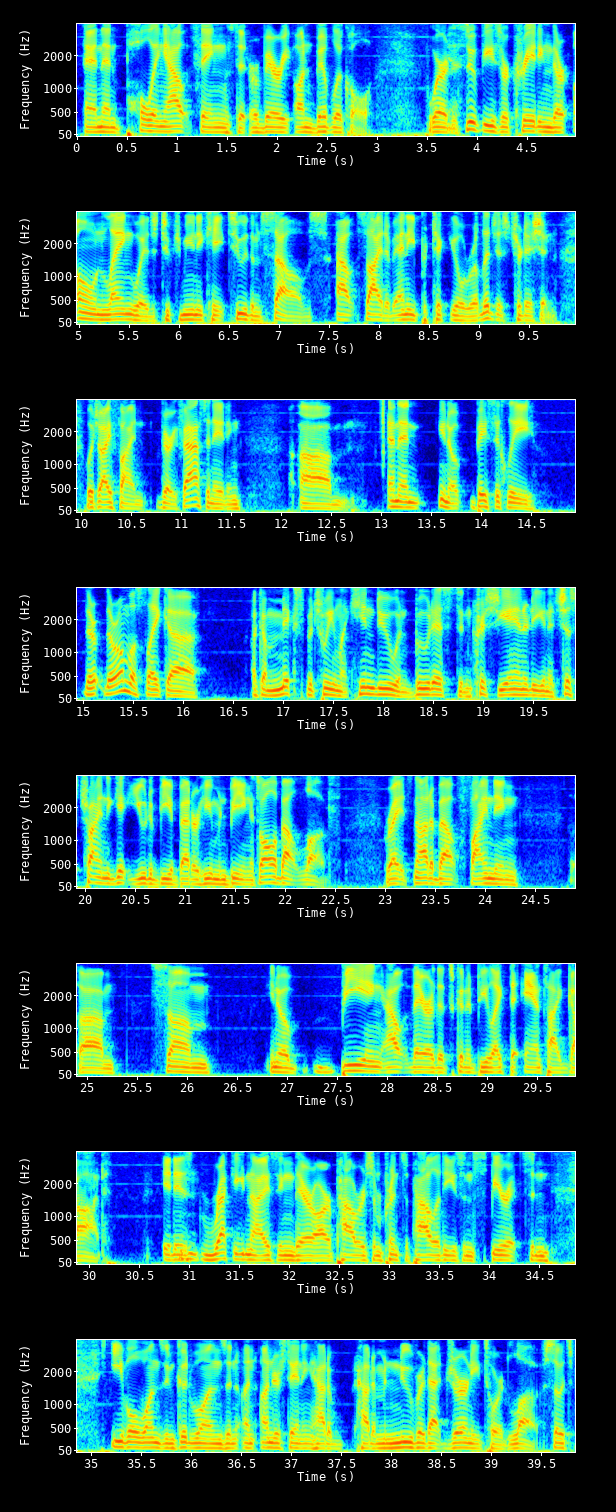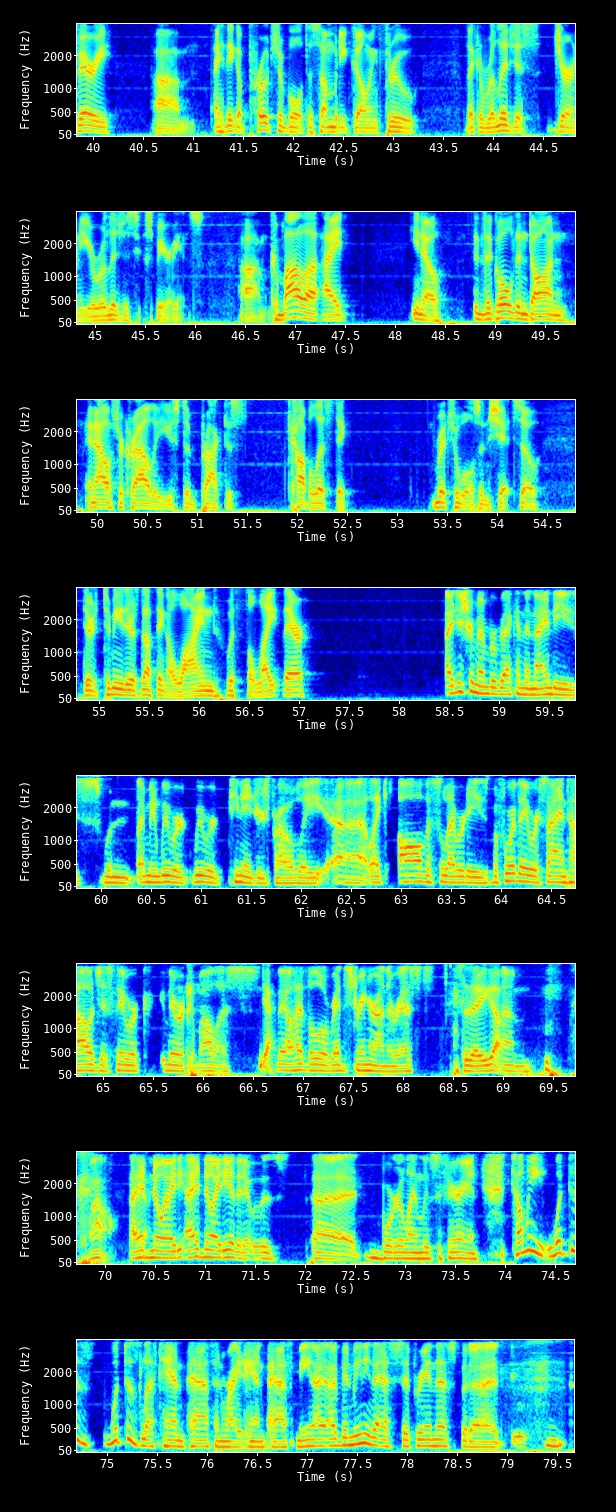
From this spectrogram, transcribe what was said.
and then pulling out things that are very unbiblical. Where the Sufis are creating their own language to communicate to themselves outside of any particular religious tradition, which I find very fascinating. Um, and then, you know, basically, they're they're almost like a like a mix between like Hindu and Buddhist and Christianity, and it's just trying to get you to be a better human being. It's all about love, right? It's not about finding um, some you know being out there that's going to be like the anti-god. It is recognizing there are powers and principalities and spirits and evil ones and good ones and, and understanding how to how to maneuver that journey toward love. So it's very um, i think approachable to somebody going through like a religious journey or religious experience. Um, kabbalah i you know the golden dawn and Aleister crowley used to practice kabbalistic rituals and shit. So there to me there's nothing aligned with the light there I just remember back in the '90s when I mean we were we were teenagers probably. Uh, like all the celebrities before they were Scientologists, they were they were Kabbalists. Yeah. they all had the little red stringer on the wrist. so there you go Um, wow, I had no idea. I had no idea that it was uh, borderline Luciferian. Tell me what does what does left hand path and right hand path mean? I, I've been meaning to ask Cyprian this, but uh,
